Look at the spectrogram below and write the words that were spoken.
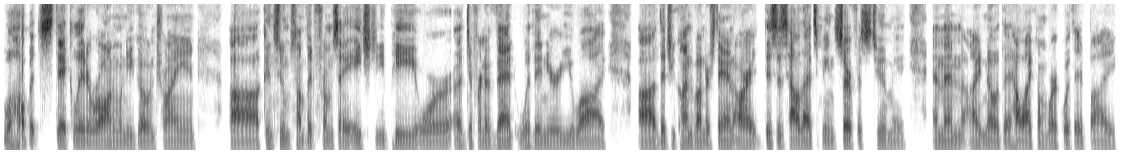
will help it stick later on when you go and try and uh, consume something from, say, HTTP or a different event within your UI uh, that you kind of understand. All right, this is how that's being surfaced to me, and then I know that how I can work with it by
